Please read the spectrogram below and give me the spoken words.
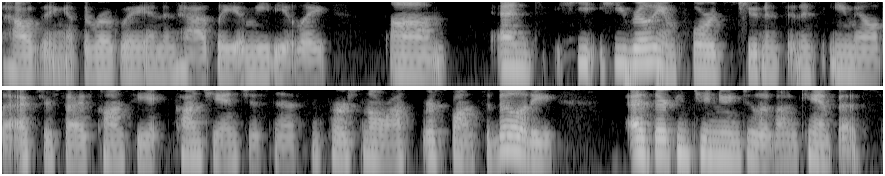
housing at the roadway Inn in Hadley immediately. Um, and he, he really implored students in his email to exercise consci- conscientiousness and personal responsibility as they're continuing to live on campus.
